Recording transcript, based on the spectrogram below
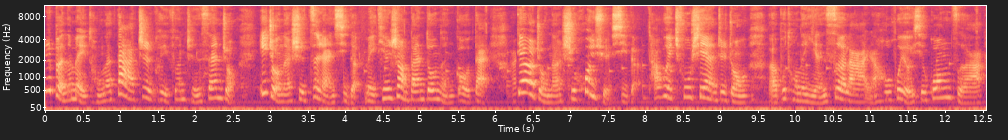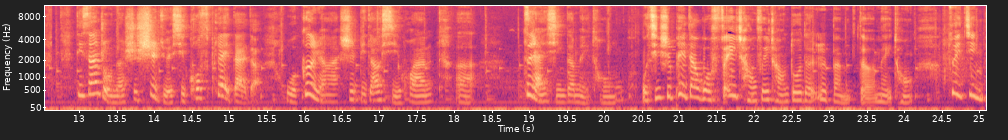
日本的美瞳呢，大致可以分成三种，一种呢是自然系的，每天上班都能够戴；第二种呢是混血系的，它会出现这种呃不同的颜色啦，然后会有一些光泽啊；第三种呢是视觉系 cosplay 戴的。我个人啊是比较喜欢呃。自然型的美瞳，我其实佩戴过非常非常多的日本的美瞳。最近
